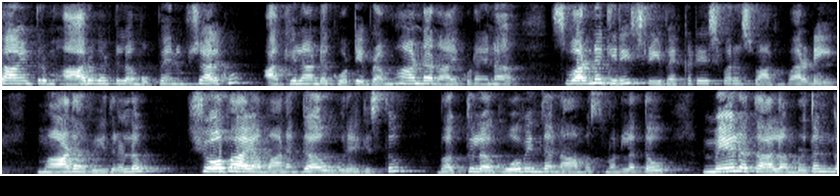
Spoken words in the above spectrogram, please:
సాయంత్రం ఆరు గంటల ముప్పై నిమిషాలకు అఖిలాండ కోటి బ్రహ్మాండ నాయకుడైన స్వర్ణగిరి శ్రీ వెంకటేశ్వర స్వామివారిని మాడ వీధులలో శోభాయమానంగా ఊరేగిస్తూ భక్తుల గోవింద నామస్మరణలతో మేళతాళ మృదంగ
